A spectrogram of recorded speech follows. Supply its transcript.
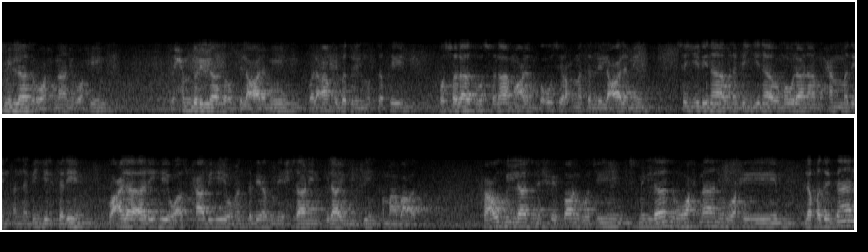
بسم الله الرحمن الرحيم. الحمد لله رب العالمين والعاقبة للمتقين والصلاة والسلام على المبعوث رحمة للعالمين سيدنا ونبينا ومولانا محمد النبي الكريم وعلى آله وأصحابه ومن تبعهم بإحسان إلى يوم الدين. أما بعد فأعوذ بالله من الشيطان الرجيم. بسم الله الرحمن الرحيم. لقد كان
